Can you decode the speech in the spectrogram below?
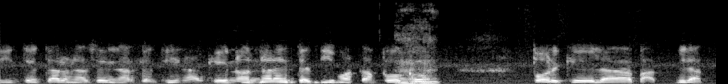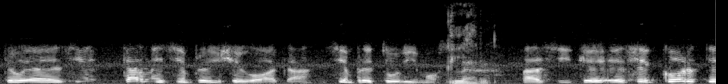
intentaron hacer en Argentina que no no la entendimos tampoco. Porque la mira, te voy a decir, carne siempre llegó acá, siempre tuvimos. Claro. Así que ese corte,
